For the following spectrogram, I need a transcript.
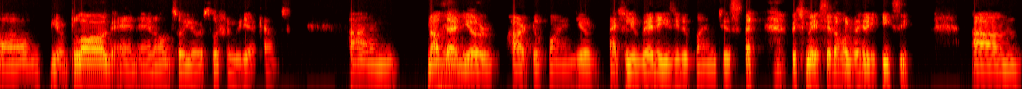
um, your blog and and also your social media accounts. Um, not right. that you're hard to find; you're actually very easy to find, which is which makes it all very easy. Um,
